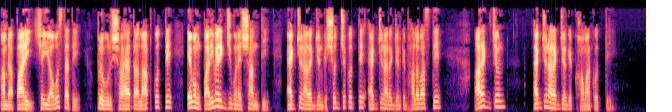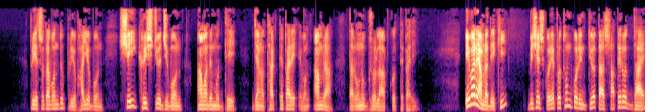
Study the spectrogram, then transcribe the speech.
আমরা পারি সেই অবস্থাতে প্রভুর সহায়তা লাভ করতে এবং পারিবারিক জীবনের শান্তি একজন আরেকজনকে সহ্য করতে, একজন আরেকজনকে ভালোবাসতে, আরেকজন, একজন আরেকজনকে ক্ষমা করতে। প্রিয় শ্রোতা বন্ধু প্রিয় ভাই বোন, সেই খ্রিস্টীয় জীবন আমাদের মধ্যে যেন থাকতে পারে এবং আমরা তার অনুগ্রহ লাভ করতে পারি। এবারে আমরা দেখি, বিশেষ করে প্রথম করিন্তীয় তার সাতের অধ্যায়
